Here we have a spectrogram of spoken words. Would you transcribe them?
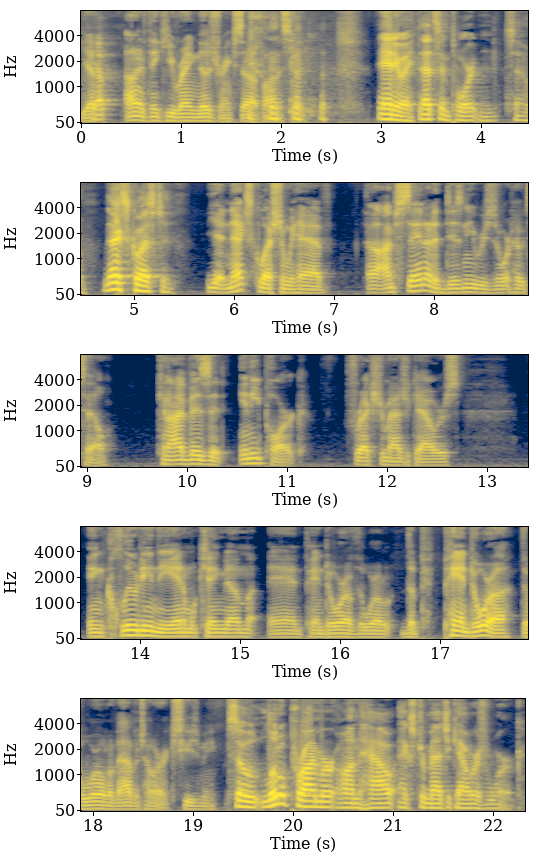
Yep. Yep. I don't even think he rang those drinks up, honestly. Anyway, that's important. So, next question. yeah. Next question we have: uh, I'm staying at a Disney Resort hotel. Can I visit any park for extra magic hours, including the Animal Kingdom and Pandora of the world, the P- Pandora, the world of Avatar? Excuse me. So, little primer on how extra magic hours work.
